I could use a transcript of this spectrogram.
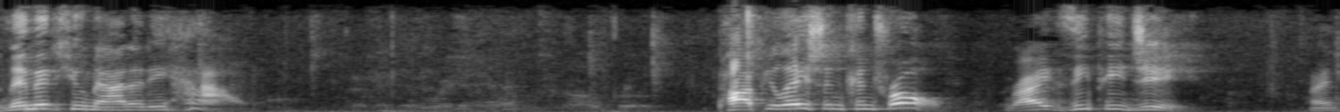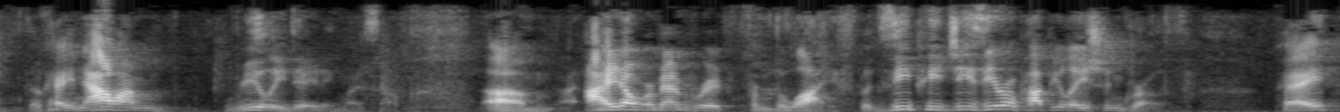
Limit humanity how? Population control, right? ZPG, right? Okay, now I'm really dating myself. Um, I don't remember it from the life, but ZPG, zero population growth, okay?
